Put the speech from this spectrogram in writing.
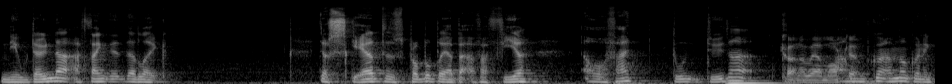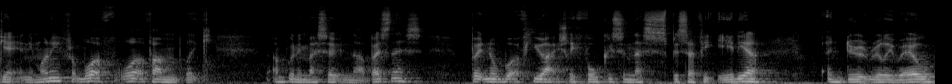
nail down that. I think that they're like, they're scared. There's probably a bit of a fear. Oh, if I don't do that, cutting away a market, I'm, going, I'm not going to get any money from. What if what if I'm like, I'm going to miss out in that business? But no, what if you actually focus in this specific area and do it really well?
